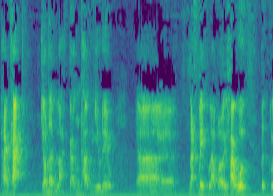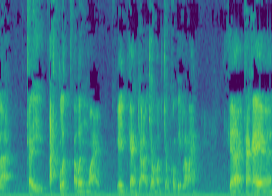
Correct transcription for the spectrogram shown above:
tháng khắc cho nên là cẩn thận nhiều điều. À, đặc biệt là với phá quân tức là cái tác lực ở bên ngoài gây cản trở cho mình trong công việc làm ăn các, các em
